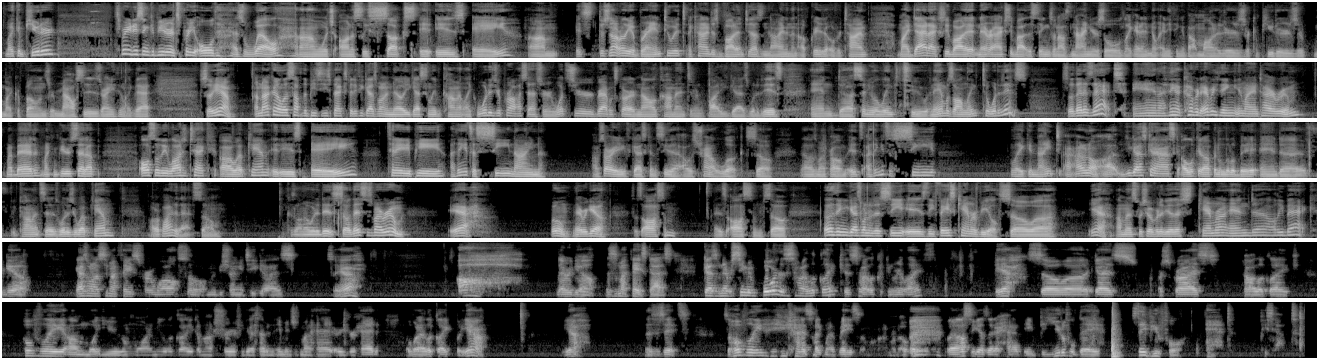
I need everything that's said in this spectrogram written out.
My computer. It's a pretty decent computer. It's pretty old as well, um, which honestly sucks. It is a um, it's there's not really a brand to it. I kind of just bought it in 2009 and then upgraded it over time. My dad actually bought it. Never actually bought these things when I was nine years old. Like I didn't know anything about monitors or computers or microphones or mouses or anything like that. So yeah, I'm not going to list off the PC specs, but if you guys want to know, you guys can leave a comment like, what is your processor? What's your graphics card? And I'll comment and reply to you guys what it is and uh, send you a link to an Amazon link to what it is. So that is that. And I think I covered everything in my entire room. My bed, my computer setup. Also the Logitech uh, webcam. It is a 1080p. I think it's a C9. I'm sorry if you guys can see that. I was trying to look. So that was my problem. It's I think it's a C like a 19 I, I don't know. I, you guys can ask. I'll look it up in a little bit and uh, if the comment says what is your webcam? I'll reply to that. So cuz I'll know what it is. So this is my room. Yeah. Boom. There we go. So it's awesome. It is awesome. So the other thing you guys wanted to see is the face cam reveal. So uh, yeah, I'm to switch over to the other camera and uh, I'll be back. Go. You guys want to see my face for a while, so I'm to be showing it to you guys. So yeah. Oh, there we go. This is my face, guys. If you guys have never seen me before, this is how I look like. This is how I look like in real life. Yeah, so uh, guys are surprised how I look like, hopefully I'm what you wanted me to look like. I'm not sure if you guys have an image in my head or your head of what I look like, but yeah. Yeah. This is it. So hopefully you guys like my face. I don't know. But I'll see you guys later. Have a beautiful day. Stay beautiful and peace out.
